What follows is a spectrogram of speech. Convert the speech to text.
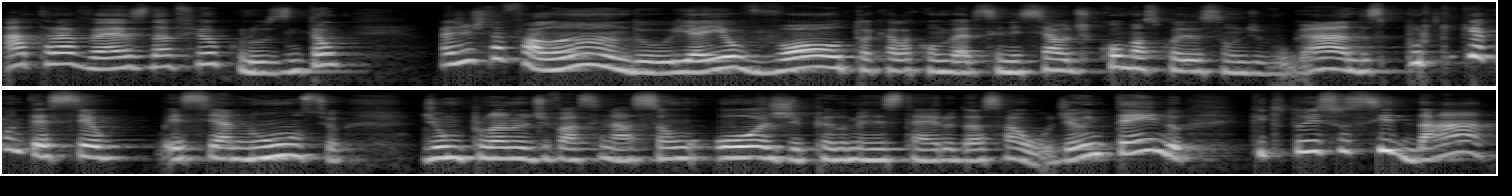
através da Fiocruz. Então, a gente está falando, e aí eu volto àquela conversa inicial de como as coisas são divulgadas, por que, que aconteceu esse anúncio de um plano de vacinação hoje pelo Ministério da Saúde? Eu entendo que tudo isso se dá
